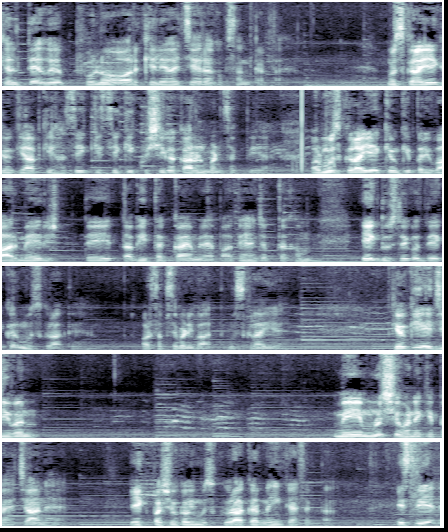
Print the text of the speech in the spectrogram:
खिलते हुए फूलों और खिले हुए चेहरों को पसंद करता है। मुस्कुराइए क्योंकि आपकी हँसी किसी की खुशी का कारण बन सकती है। और मुस्कुराइए क्योंकि परिवार में रिश्ते तभी तक कायम रह पाते हैं जब तक हम एक दूसरे को देखकर मुस्कुराते हैं। और सबसे बड़ी बात, मुस्कुराइए। क्योंकि ये जीवन में मनुष्य होने की पहचान है। एक पशु कभी मुस्कुरा कर नहीं कह सकता। इसलिए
